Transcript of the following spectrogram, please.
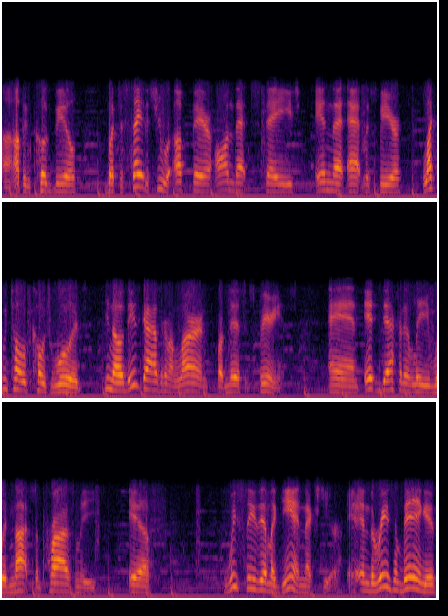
uh, up in Cookeville. But to say that you were up there on that stage in that atmosphere, like we told Coach Woods, you know, these guys are going to learn from this experience. And it definitely would not surprise me if we see them again next year. And the reason being is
